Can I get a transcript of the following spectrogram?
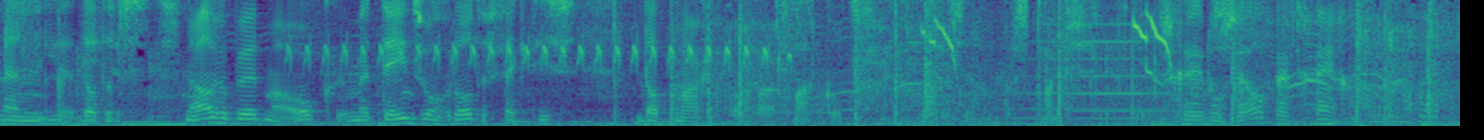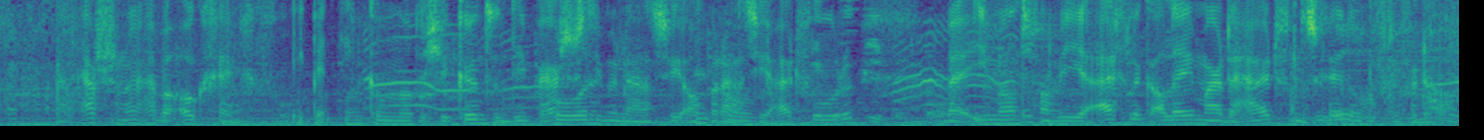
En dat het snel gebeurt, maar ook meteen zo'n groot effect is, dat maakt het apart. De schedel zelf heeft geen gevoel. En hersenen hebben ook geen gevoel. Ik ben enkel nog. Dus je kunt een diep hersenstimulatie-operatie uitvoeren bij iemand van wie je eigenlijk alleen maar de huid van de schedel hoeft te verdoven.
